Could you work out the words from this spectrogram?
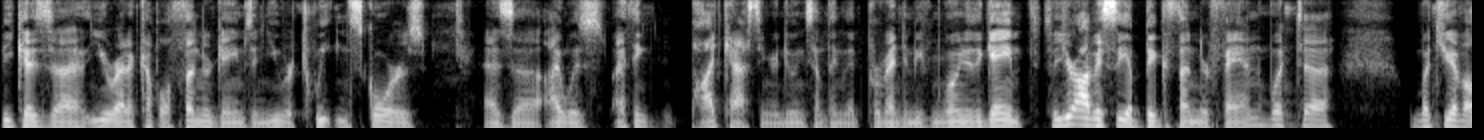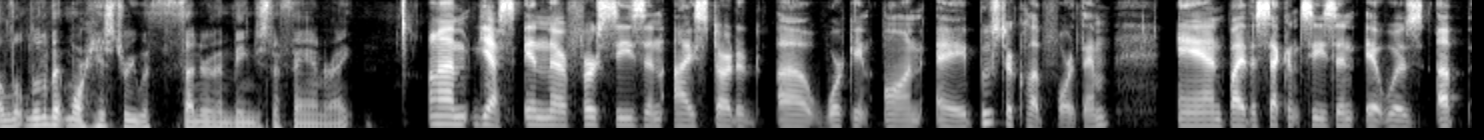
because uh, you were at a couple of Thunder games and you were tweeting scores as uh, I was, I think, podcasting or doing something that prevented me from going to the game. So you're obviously a big Thunder fan. What? Uh, but you have a little bit more history with Thunder than being just a fan, right? Um, yes, in their first season, I started uh, working on a booster club for them. And by the second season, it was up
